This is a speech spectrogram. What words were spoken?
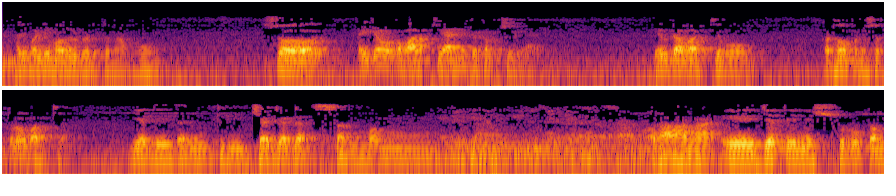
అది మళ్ళీ మొదలు పెడుతున్నాము. సో అయితే ఒక వాక్యాన్ని పికప్ చేయాలి. ఏమిటా వాక్యము? కఠోపనిషత్తులో వాక్యం. యదిదంకించ జగత్ సర్వం ప్రాణ ఏజతి నిశ్రుతం.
